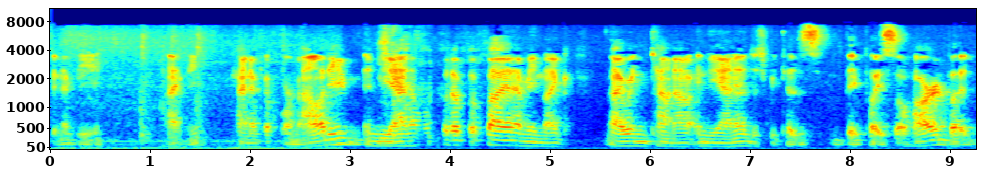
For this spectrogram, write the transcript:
going to be, I mean, kind of a formality. Indiana will put up a fight. I mean, like I wouldn't count out Indiana just because they play so hard, but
